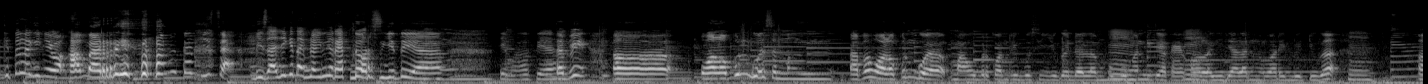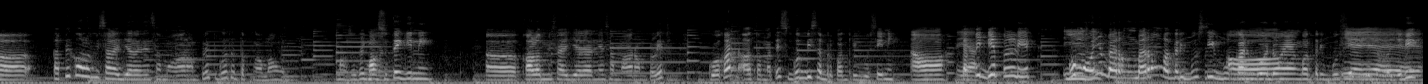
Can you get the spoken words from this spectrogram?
kita lagi nyewa kamar. Kan bisa. Bisa aja kita bilang ini red doors gitu ya. Ya maaf ya. Tapi eh, walaupun gue seneng apa walaupun gue mau berkontribusi juga dalam hubungan gitu ya kayak kalau Hmm. lagi jalan ngeluarin duit juga Hmm. eh, tapi kalau misalnya jalannya sama orang pelit gue tetap nggak mau. Maksudnya gimana? maksudnya gini eh, kalau misalnya jalannya sama orang pelit gue kan otomatis gue bisa berkontribusi nih oh iya. tapi dia pelit gue Iya. maunya bareng-bareng kontribusi bukan Oh. gue doang yang kontribusi iya, gitu iya, loh iya, jadi iya.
